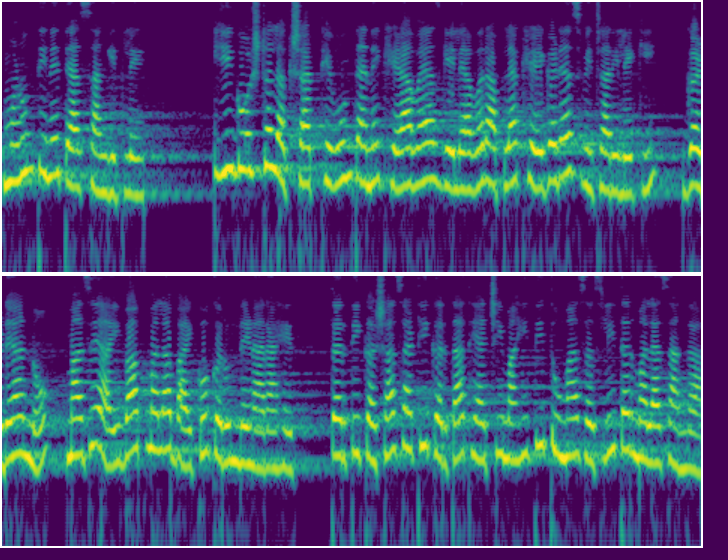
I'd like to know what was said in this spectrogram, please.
म्हणून तिने त्यास सांगितले. ही गोष्ट लक्षात ठेवून त्याने खेळावयास गेल्यावर आपल्या खेळगड्यास विचारिले की गड्यांनो माझे आईबाप मला बायको करून देणार आहेत. तर ती कशासाठी करतात याची माहिती तुम्हास असली तर मला सांगा.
